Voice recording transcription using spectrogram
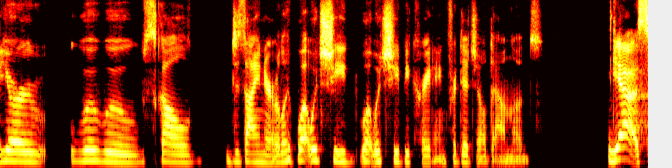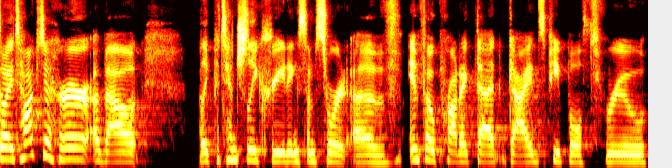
your woo woo skull designer like what would she what would she be creating for digital downloads? Yeah so i talked to her about like potentially creating some sort of info product that guides people through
